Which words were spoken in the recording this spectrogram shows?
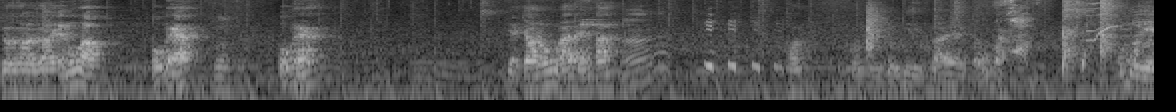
Rồi rồi rồi em muốn không? Uống nè. Vâng. uống nè. Giờ cho nó uống lại này anh ta thôi mình dù gì cũng là chủ mà. Uống mùi gì?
